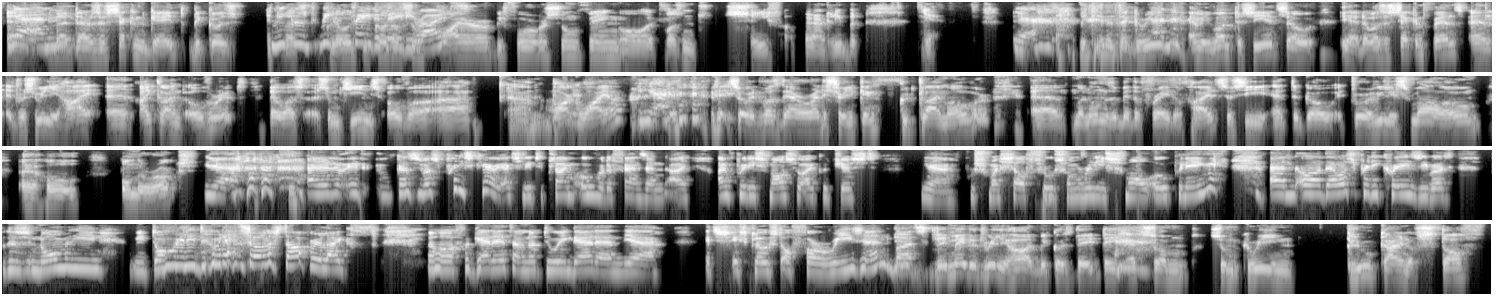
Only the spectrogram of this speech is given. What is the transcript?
Yeah, and but we- there's a second gate because it We was could- we could closed pay the because lady, of some right? fire before or something, or it wasn't safe apparently. But Yeah. Yeah, we didn't agree, And- and, we want to see it. So yeah, there was a second fence, and it was really high, and I climbed over it. There was uh, some jeans over uh, um, barbed wire. yeah. so it was there already, so you can could climb over. Uh, Manon is a bit afraid of heights, so she had to go through a really small home uh, hole on the rocks. Yeah, and it, it because it was pretty scary actually to climb over the fence, and I I'm pretty small, so I could just yeah push myself through some really small opening, and uh, that was pretty crazy. But because normally we don't really do that sort of stuff, we're like, oh forget it, I'm not doing that, and yeah. It's, it's closed off for a reason, Yeah, but they made it really hard because they they had some some green glue kind of stuff.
